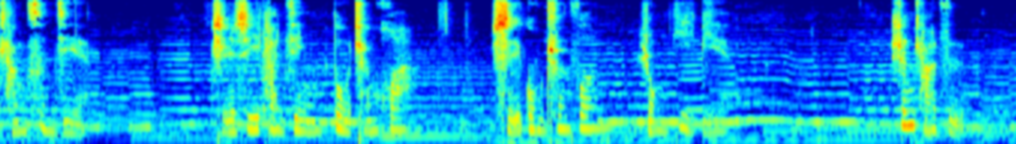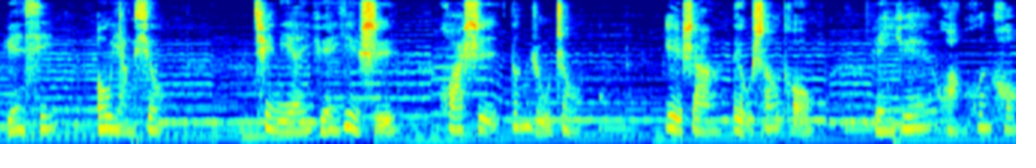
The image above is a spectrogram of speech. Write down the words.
长寸节，只须看尽落成花，始共春风容易别。《生查子·元夕》欧阳修。去年元夜时，花市灯如昼，月上柳梢头，人约黄昏后。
